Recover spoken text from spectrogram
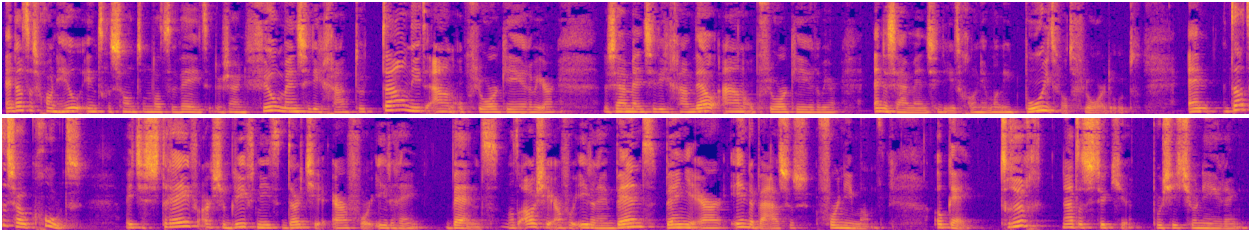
En dat is gewoon heel interessant om dat te weten. Er zijn veel mensen die gaan totaal niet aan op vloerkeren weer. Er zijn mensen die gaan wel aan op vloerkeren weer. En er zijn mensen die het gewoon helemaal niet boeit wat Floor doet. En dat is ook goed. Weet je, streef alsjeblieft niet dat je er voor iedereen bent. Want als je er voor iedereen bent, ben je er in de basis voor niemand. Oké, terug naar dat stukje positionering.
